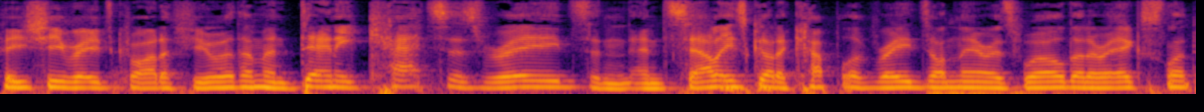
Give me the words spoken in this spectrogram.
he, she reads quite a few of them, and Danny Katz's reads, and, and Sally's got a couple of reads on there as well that are excellent.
